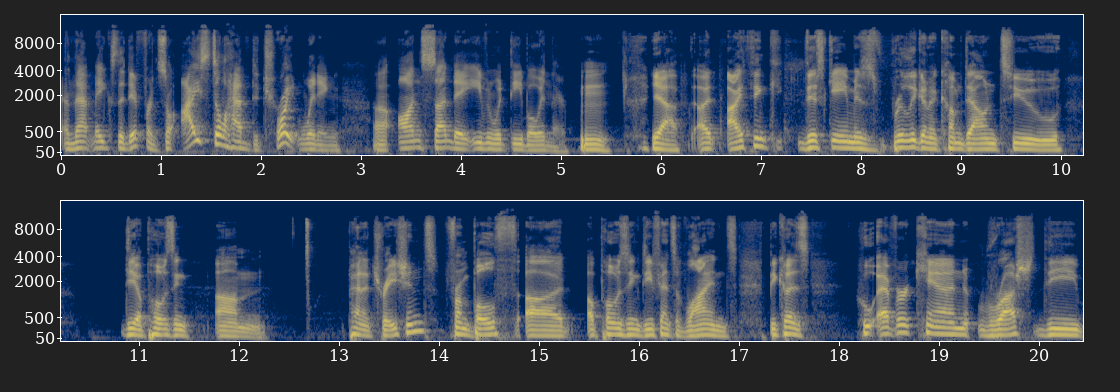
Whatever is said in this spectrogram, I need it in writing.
and that makes the difference. So I still have Detroit winning uh, on Sunday, even with Deebo in there. Yeah. I, I think this game is really going to come down to the opposing um, penetrations from both uh, opposing defensive lines because whoever can rush the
